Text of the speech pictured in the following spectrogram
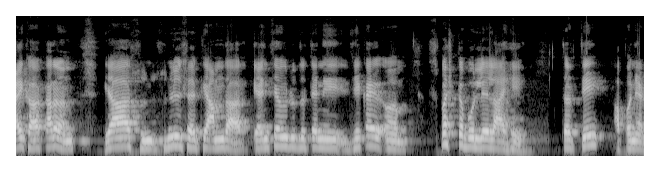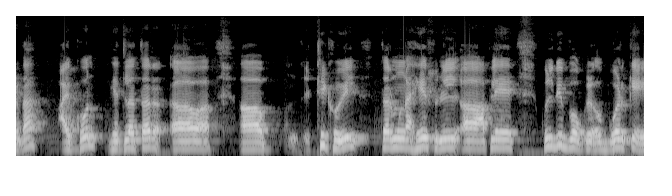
ऐका. कारण या सु सुनील शेळके आमदार यांच्या विरुद्ध त्यांनी जे काही स्पष्ट बोललेलं आहे तर ते आपण एकदा ऐकून घेतलं तर ठीक होईल. तर मग हे सुनील आपले कुलदीप बोक बोडके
